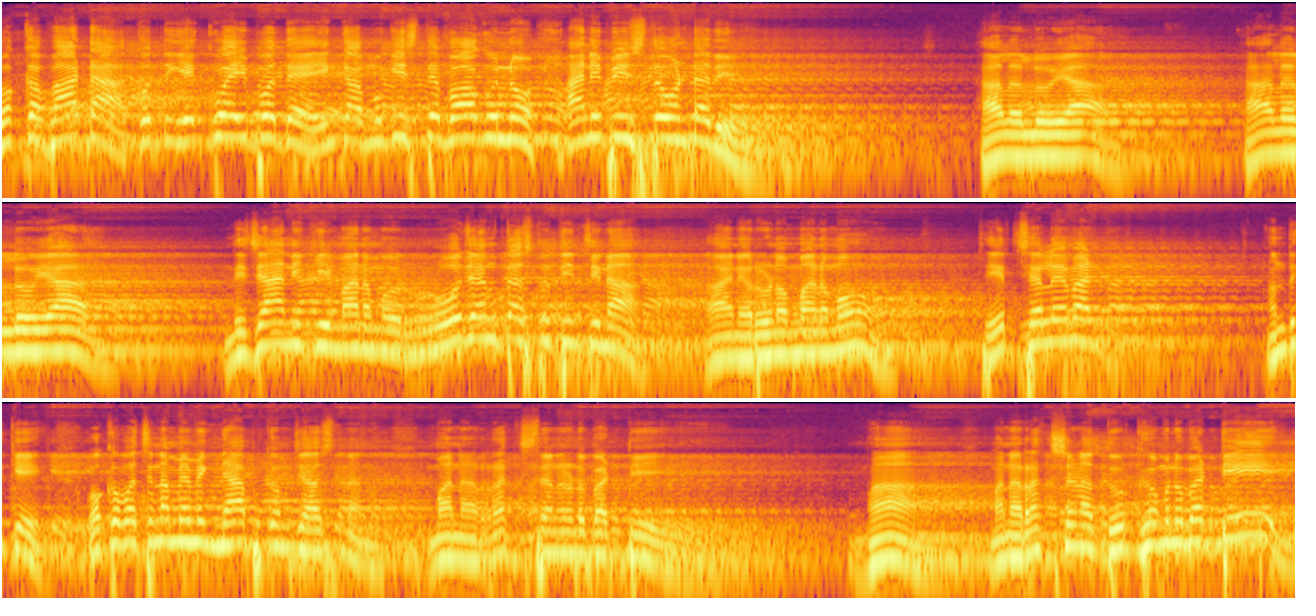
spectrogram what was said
ఒక్క పాట కొద్దిగా ఎక్కువ అయిపోతే ఇంకా ముగిస్తే బాగున్ను అనిపిస్తూ ఉంటుంది. హలలోయ హలలోయ నిజానికి మనము రోజంతా స్థుతించిన ఆయన రుణం మనము తీర్చలేమండి అందుకే ఒక వచనం మేము జ్ఞాపకం చేస్తున్నాను. మన రక్షణను బట్టి మా మన రక్షణ దుర్గమును బట్టి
